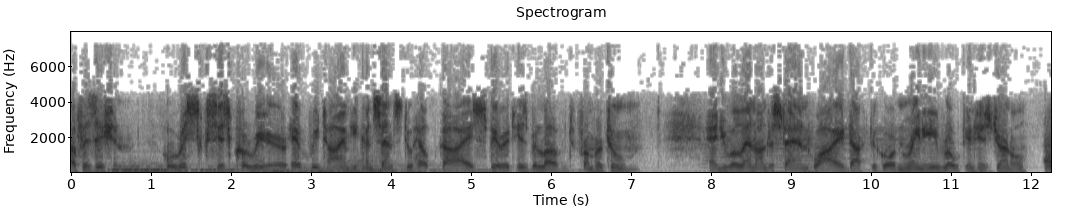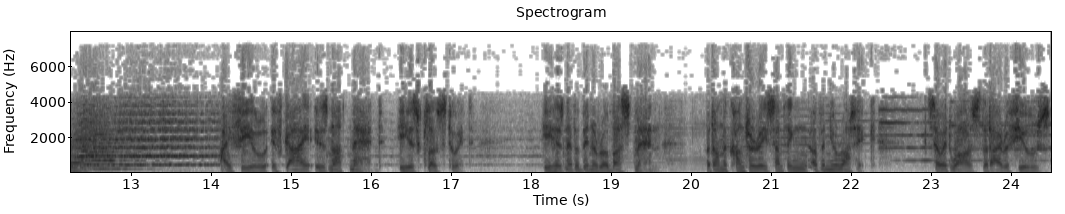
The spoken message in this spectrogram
a physician who risks his career every time he consents to help Guy spirit his beloved from her tomb. And you will then understand why Dr. Gordon Rainey wrote in his journal, I feel if Guy is not mad, he is close to it. He has never been a robust man, but on the contrary, something of a neurotic. So it was that I refused.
